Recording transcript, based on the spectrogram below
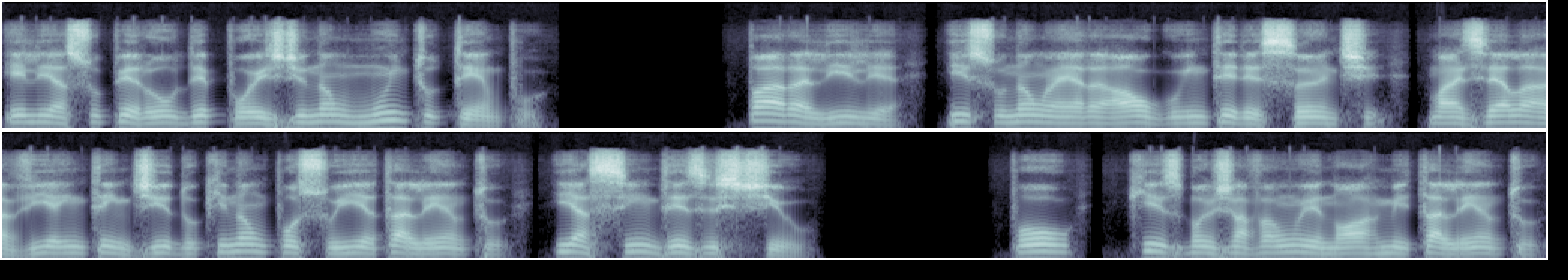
ele a superou depois de não muito tempo. Para Lilia, isso não era algo interessante, mas ela havia entendido que não possuía talento, e assim desistiu. Paul, que esbanjava um enorme talento,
